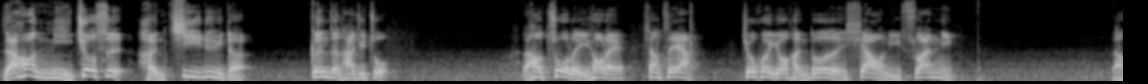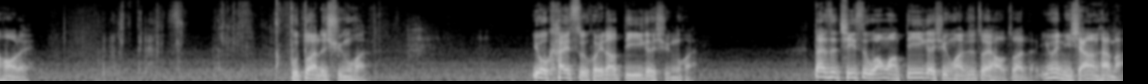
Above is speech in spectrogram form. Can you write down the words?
然后你就是很纪律的。跟着他去做，然后做了以后呢，像这样就会有很多人笑你、酸你，然后呢，不断的循环，又开始回到第一个循环。但是其实往往第一个循环是最好赚的，因为你想想看嘛，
